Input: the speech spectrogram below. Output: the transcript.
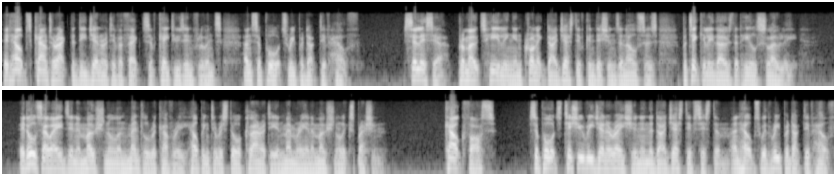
It helps counteract the degenerative effects of Ketu's influence and supports reproductive health. Silicea promotes healing in chronic digestive conditions and ulcers, particularly those that heal slowly. It also aids in emotional and mental recovery, helping to restore clarity in memory and emotional expression. Calc Phos supports tissue regeneration in the digestive system and helps with reproductive health,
